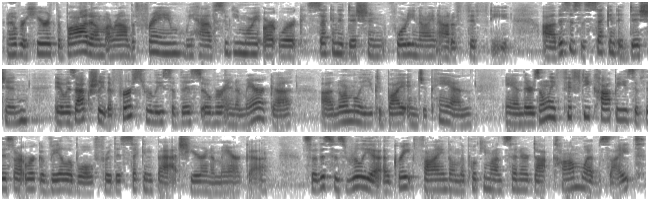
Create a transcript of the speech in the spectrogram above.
And over here at the bottom, around the frame, we have Sugimori artwork, second edition, 49 out of 50. Uh, this is the second edition. It was actually the first release of this over in America. Uh, normally you could buy it in Japan. And there's only 50 copies of this artwork available for this second batch here in America. So this was really a, a great find on the PokemonCenter.com website.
